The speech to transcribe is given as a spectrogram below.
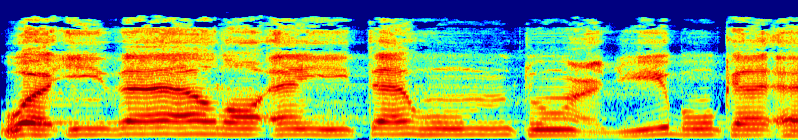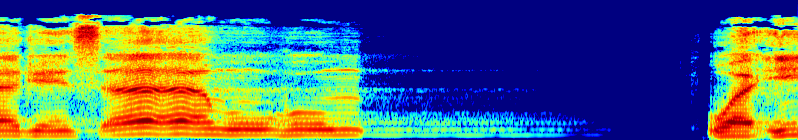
وإذا رأيتهم تعجبك أجسامهم وإن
